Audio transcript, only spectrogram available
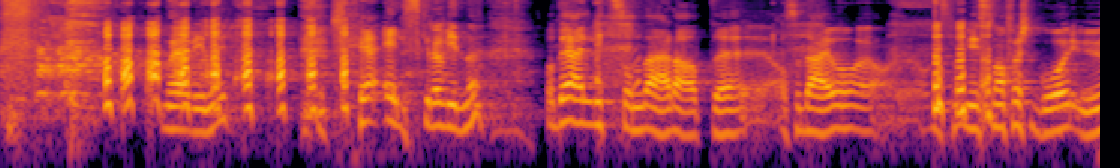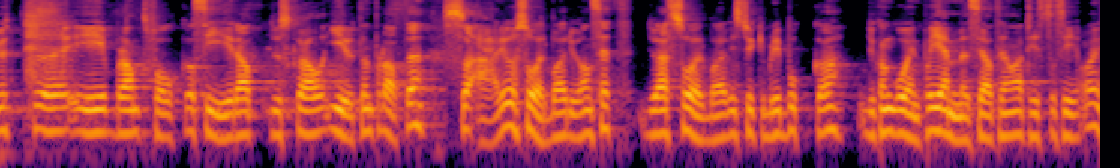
når jeg vinner. Jeg elsker å vinne. Og det er litt sånn det er, da. At, uh, altså det er jo hvis, man først går ut uh, i, blant folk og sier at du skal gi ut en plate, så er det jo sårbar uansett. Du er sårbar hvis du ikke blir booka. Du kan gå inn på hjemmesida til en artist og si Oi,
